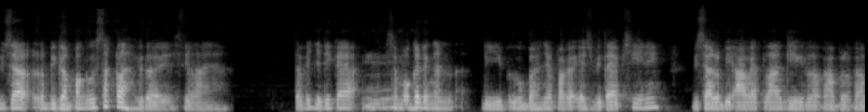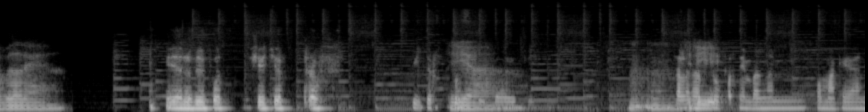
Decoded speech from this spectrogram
bisa lebih gampang rusak lah gitu ya istilahnya. Tapi jadi kayak Hmm, semoga dengan diubahnya pakai USB Type C ini bisa lebih awet lagi gitu loh kabel-kabelnya. ya lebih buat future proof. Feature proof Iya. juga itu. Mm-mm. Salah Jadi satu pertimbangan pemakaian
